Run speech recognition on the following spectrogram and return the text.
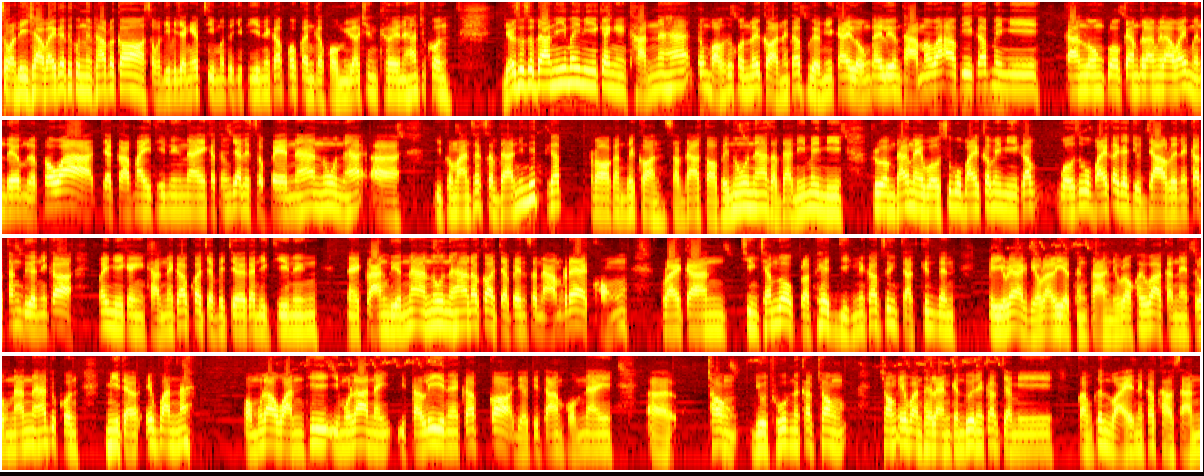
สวัสดีชาวไบค์ทุกคนนะครับ แล้วก็สวัสดีไปยัง FC MotoGP นะครับพบกันกับผมอีกแล้วเช่นเคยนะฮะทุกคนเดี๋ยวสุดสัปดาห์นี้ไม่มีการแข่งขันนะฮะต้องบอกทุกคนไว้ก่อนนะครับเผื่อมีใครหลงใครลืมถามมาว่าเอาพี่ครับไม่มีการลงโปรแกรมตารางเวลาไว้เหมือนเดิมหรือเพราะว่าจะกลับมาอีกทีหนึ่งในกาตาลุญาในสเปนนะฮะนู่นนะฮะออีกประมาณสักสัปดาห์นิดๆครับ รอกันไปก่อนสัปดาห์ต่อไปนู่นนะสัปดาห์นี้ไม่มีรวมทั้งใน World Superbike ก็ไม่มีครับ World Superbike ก็จะหยุดยาวเลยนะครับทั้งเดือนนี้ก็ไม่มีการแข่งขันนะครับ ก็จะไปเจอกันอีกทีหนึ่งในกลางเดือนหน้านู่นนะฮะแล้วก็จะเป็นสนามแรกของรายการชิงแชมป์โลกประเภทหญิงนะครับซึ่งจัดขึ้นเป็นปีแรกเดี๋ยวรายละเอียดต่างๆเดี๋ยวเราค่อยว่ากันในตรงนั้นนะฮะทุกคนมีแต่ F1 นะฟอร์มูล่าวันที่อิโมลาในอิตาลีนะครับก็เดี๋ยวติดตามผมในช่อง YouTube นะครับช่อง ช่อง F1 Thailand กันด้วยนะครับ จะมีความเคลื่อนไหวนะครับ ข่าวสาร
